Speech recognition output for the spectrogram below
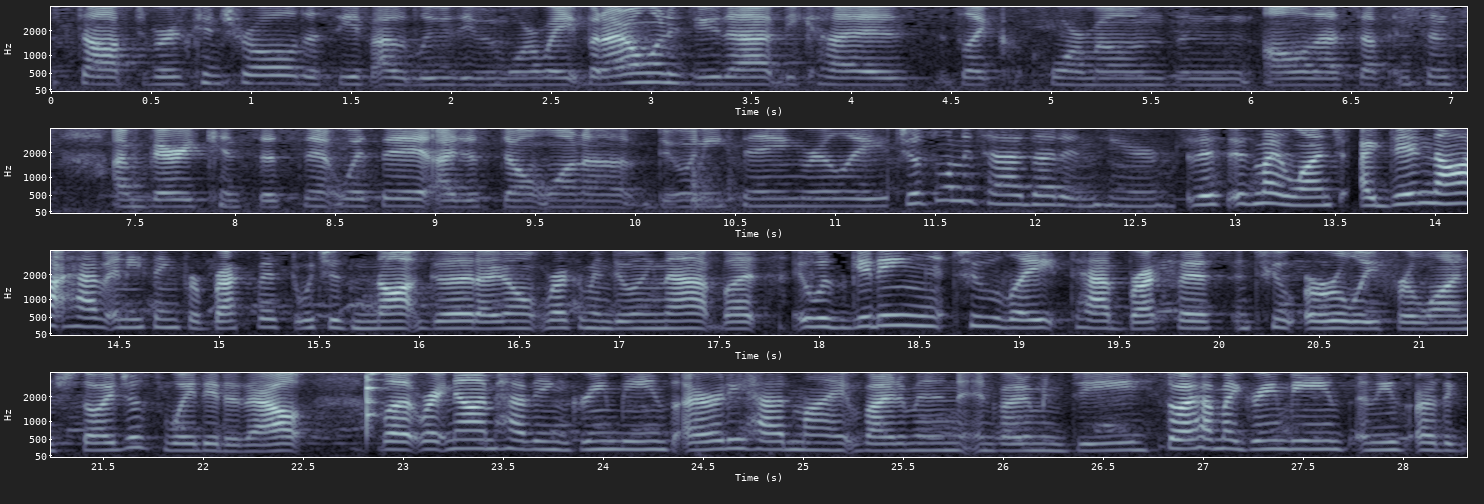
stopped birth control to see if I would lose even more weight. But I don't want to do that because it's like hormones and all of that stuff. And since I'm very consistent with it, I just don't want to do anything really. Just wanted to add that in here. This is my lunch. I did not have anything for breakfast, which is not good. I don't recommend doing that, but it was getting too late to have breakfast and too early for lunch. So I just waited it out. But right now I'm having green beans. I already had my vitamin and vitamin D. So I have my green beans and these are the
